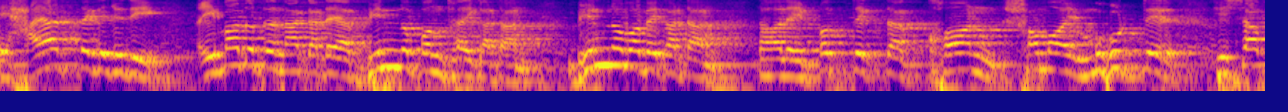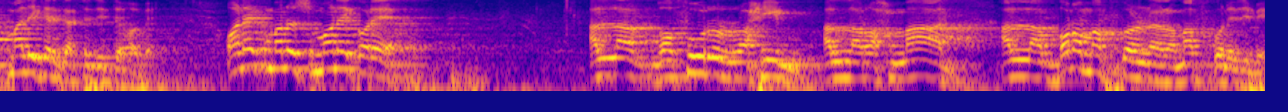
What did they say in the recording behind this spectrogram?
এই হায়াতটাকে যদি ইবাদতে না কাটায়া ভিন্ন পন্থায় কাটান, ভিন্নভাবে কাটান, তাহলে এই প্রত্যেকটা ক্ষণ, সময়, মুহূর্তের হিসাব মালিকের কাছে দিতে হবে। অনেক মানুষ মনে করে, আল্লাহ গফুরুর রহিম, আল্লাহ রহমান, আল্লাহ বড় মাফ করে না মাফ করে দিবে।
